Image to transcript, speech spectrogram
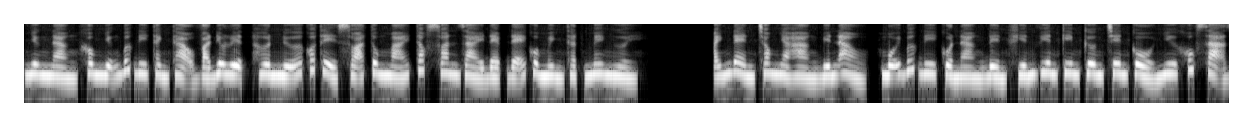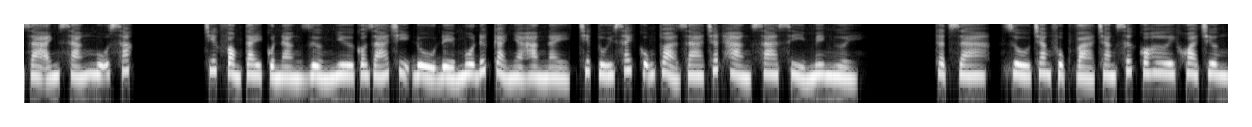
Nhưng nàng không những bước đi thành thạo và điêu luyện hơn nữa có thể xóa tung mái tóc xoăn dài đẹp đẽ của mình thật mê người. Ánh đèn trong nhà hàng biến ảo, mỗi bước đi của nàng đền khiến viên kim cương trên cổ như khúc xạ ra ánh sáng ngũ sắc. Chiếc vòng tay của nàng dường như có giá trị đủ để mua đứt cả nhà hàng này, chiếc túi sách cũng tỏa ra chất hàng xa xỉ mê người. Thật ra, dù trang phục và trang sức có hơi khoa trương,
